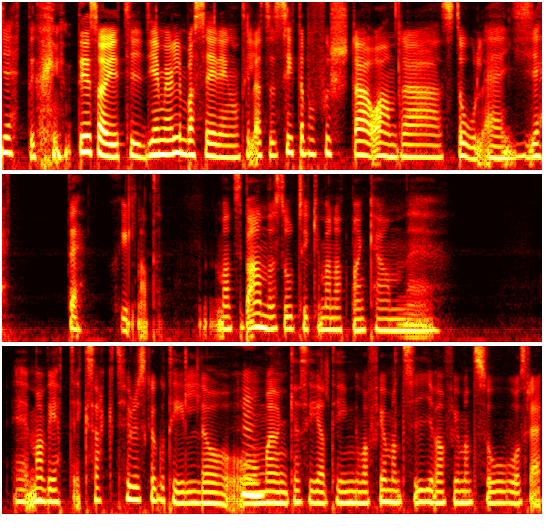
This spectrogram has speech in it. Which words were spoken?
jätteskillnad. Det sa jag ju tidigare, men jag vill bara säga det en gång till. Att sitta på första och andra stol är jätteskillnad. Man sitter på andra stol tycker man att man kan... Eh, eh, man vet exakt hur det ska gå till och, och Mm. man kan se allting. Varför gör man inte si, varför gör man inte så och sådär.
